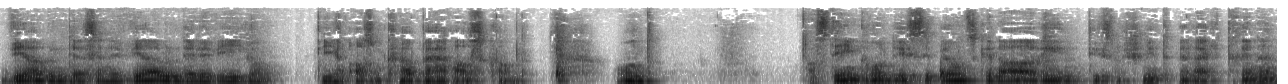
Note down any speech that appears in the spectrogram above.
Wirbelndes, eine wirbelnde Bewegung, die aus dem Körper herauskommt. Und aus dem Grund ist sie bei uns genauer wie in diesem Schnittbereich drinnen,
